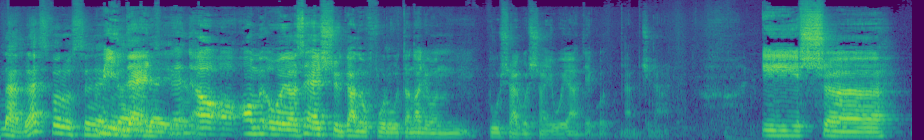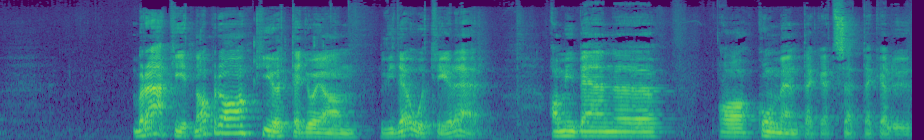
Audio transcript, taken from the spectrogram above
Nem lesz valószínűleg, de- de Mindegy. igen. A, a, a, az első God of War óta nagyon túlságosan jó játékot. És rá két napra kijött egy olyan videó, trailer, amiben a kommenteket szedtek elő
